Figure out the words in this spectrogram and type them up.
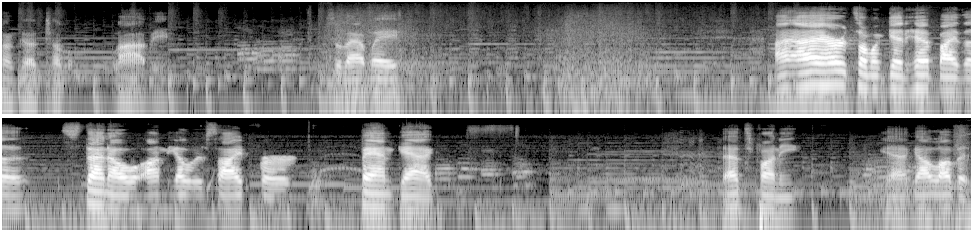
I'll go to the lobby. So that way. I, I heard someone get hit by the steno on the other side for fan gag. That's funny. Yeah, gotta love it.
